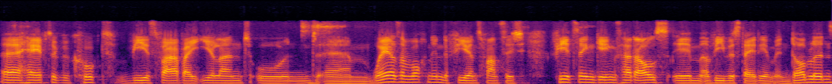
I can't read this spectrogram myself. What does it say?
äh, Hälfte geguckt, wie es war bei Irland und ähm, Wales am Wochenende. 24-14 ging es halt aus im Aviva Stadium in Dublin.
